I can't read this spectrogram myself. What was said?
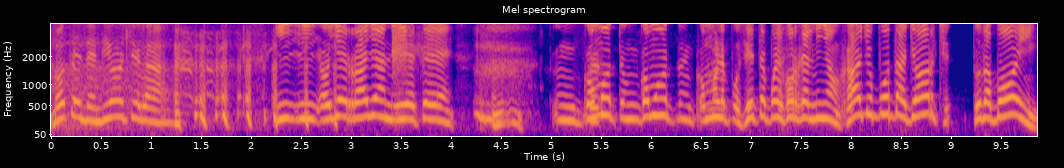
No te entendió, Chela. Y, y oye, Ryan, y este. ¿Cómo, cómo, ¿Cómo le pusiste, pues, Jorge al niño? How you put the George to the boy?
